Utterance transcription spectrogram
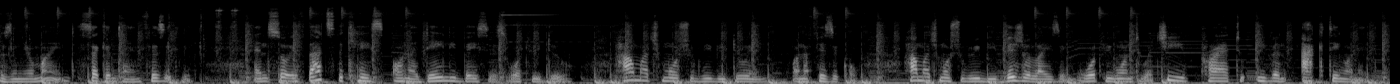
was in your mind, second time physically. And so, if that's the case on a daily basis, what we do, how much more should we be doing on a physical? how much more should we be visualizing what we want to achieve prior to even acting on it?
